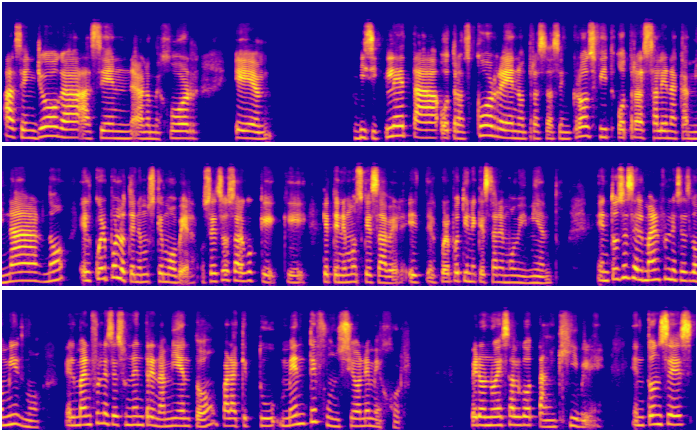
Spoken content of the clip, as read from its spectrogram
Hacen yoga, hacen a lo mejor eh, bicicleta, otras corren, otras hacen CrossFit, otras salen a caminar, ¿no? El cuerpo lo tenemos que mover, o sea, eso es algo que, que, tenemos que saber, el cuerpo tiene que estar en movimiento. Entonces el mindfulness es lo mismo, el mindfulness es un entrenamiento para que tu mente funcione mejor, pero no es algo tangible. Entonces,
